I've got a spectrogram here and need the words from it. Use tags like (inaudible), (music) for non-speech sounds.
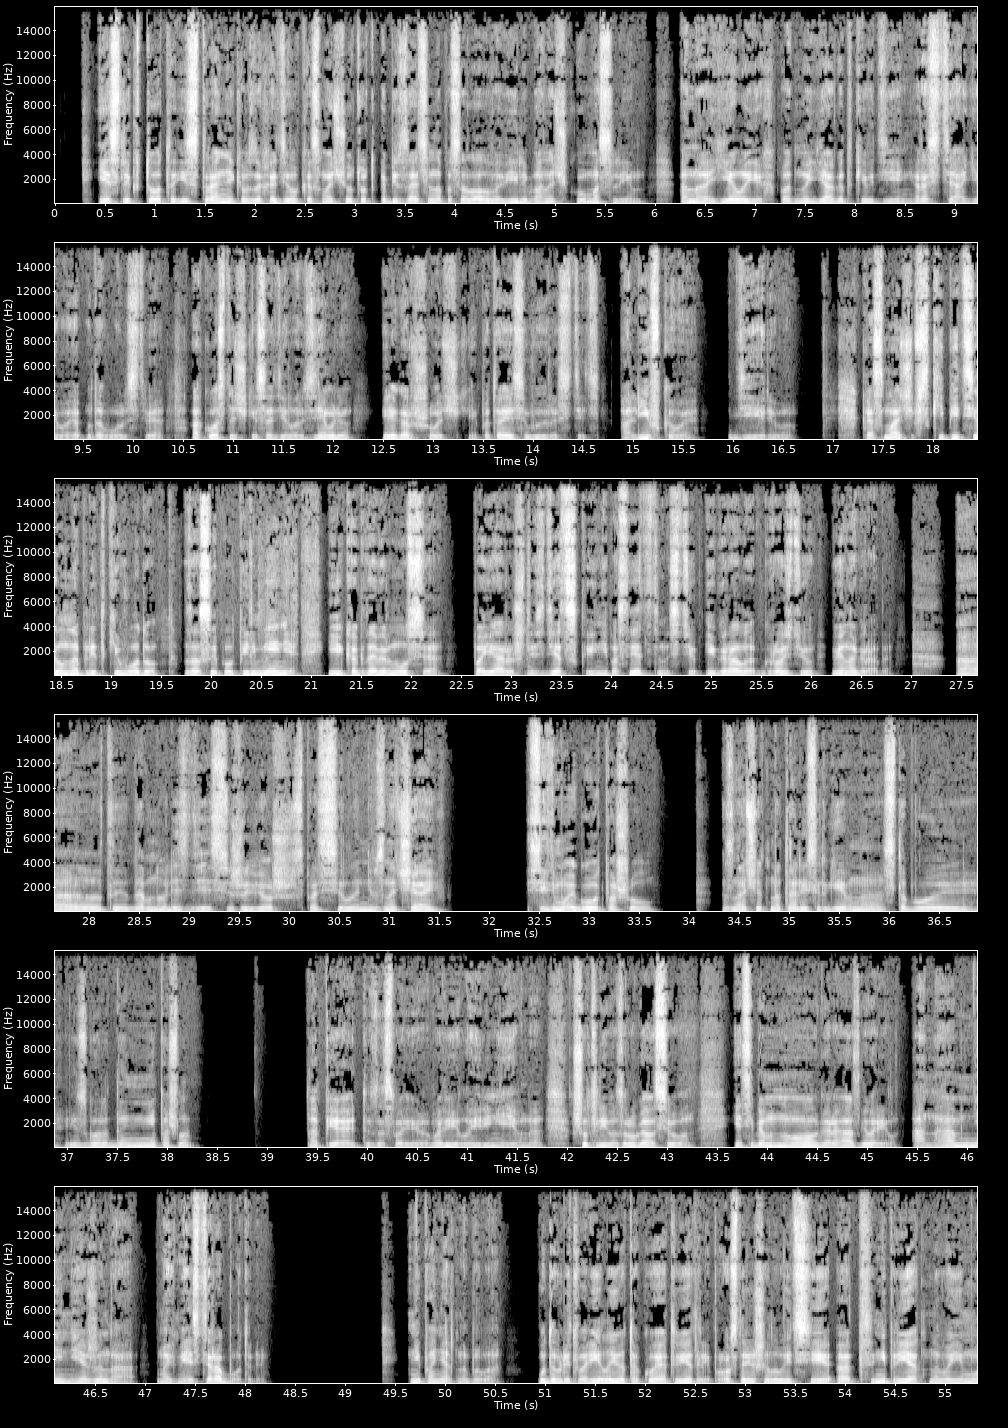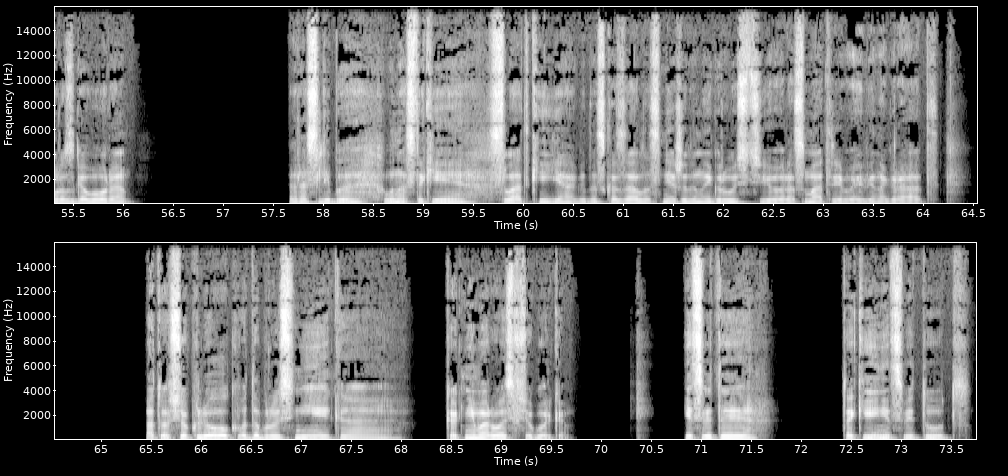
Если кто-то из странников заходил к космачу, тот обязательно посылал Вавиле баночку маслин. Она ела их по одной ягодке в день, растягивая удовольствие, а косточки садила в землю или горшочки, пытаясь вырастить оливковое дерево. Космач вскипятил на плитке воду, засыпал пельмени и, когда вернулся, боярышня с детской непосредственностью играла гроздью винограда. «А ты давно ли здесь живешь?» — спросила невзначай. «Седьмой год пошел. Значит, Наталья Сергеевна с тобой из города не пошла?» «Опять ты за свое, Вавила Иринеевна!» — шутливо заругался он. «Я тебе много раз говорил. Она мне не жена. Мы вместе работали». Непонятно было, удовлетворил ее такой ответ или просто решил выйти от неприятного ему разговора. «Росли бы у нас такие сладкие ягоды», — сказала с неожиданной грустью, рассматривая виноград. «А то все клюква да брусника, как не морозь, все горько. И цветы такие не цветут.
